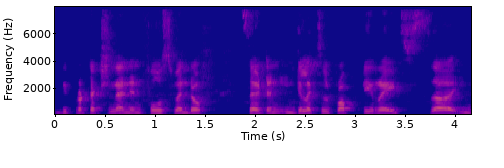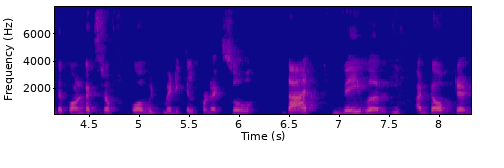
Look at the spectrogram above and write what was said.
the protection and enforcement of certain intellectual property rights uh, in the context of COVID medical products. So that waiver, if adopted,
